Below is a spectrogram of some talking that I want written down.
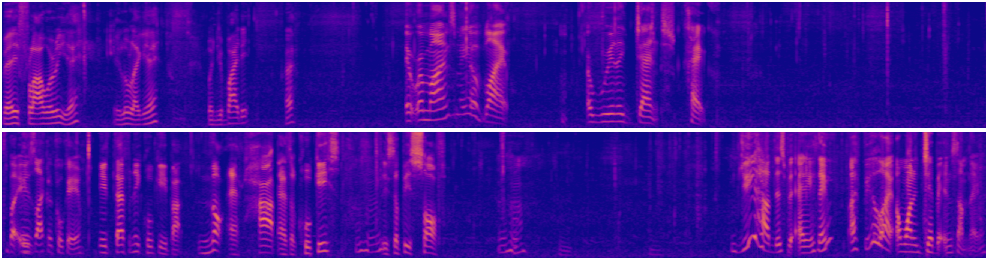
very flowery. Yeah, it look like yeah when you bite it. It reminds me of like a really dense cake. But it is like a cookie. It's definitely cookie, but not as hard as a cookies. It's a bit soft. Do you have this with anything? I feel like I want to dip it in something.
